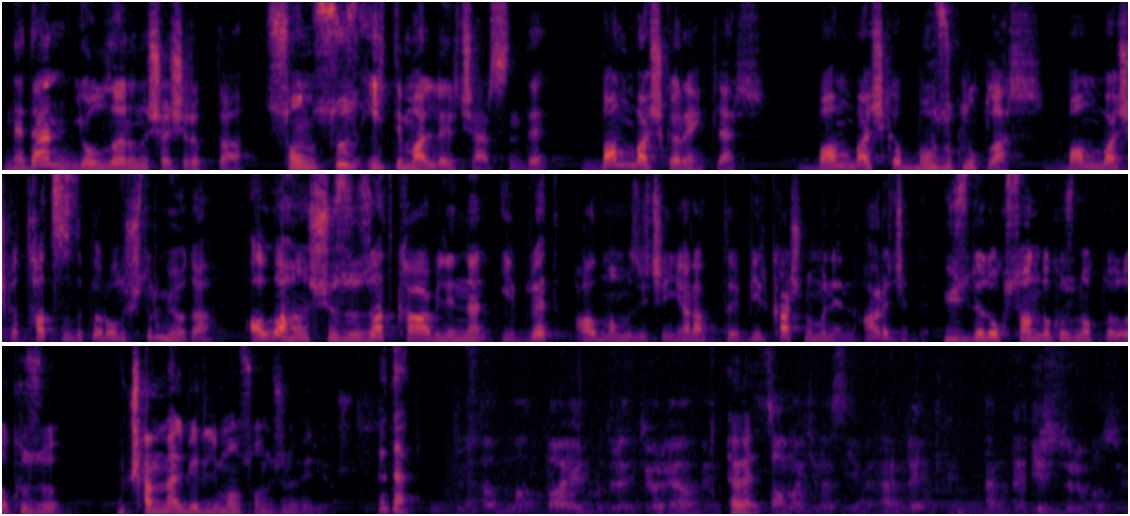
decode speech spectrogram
Neden yollarını şaşırıp da sonsuz ihtimaller içerisinde bambaşka renkler, bambaşka bozukluklar, bambaşka tatsızlıklar oluşturmuyor da Allah'ın şu zat kabiliğinden ibret almamız için yarattığı birkaç numunenin haricinde %99.9'u mükemmel bir limon sonucunu veriyor. Neden? Üstad matbaaya kudret diyor ya abi. Evet. Matbaa makinesi gibi hem renkli hem de bir sürü basıyor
